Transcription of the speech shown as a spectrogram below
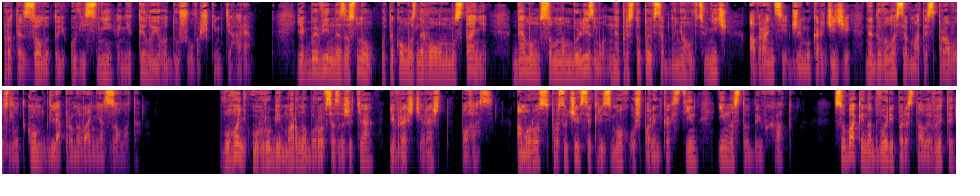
проте золото й у вісні гнітило його душу важким тягарем. Якби він не заснув у такому знервованому стані, демон сомнамбулізму не приступився б до нього в цю ніч, а вранці Джиму Карджіджі не довелося б мати справу з лотком для промивання золота. Вогонь у грубі марно боровся за життя і, врешті-решт, погас, а мороз просучився крізь мох у шпаринках стін і настудив хату. Собаки на дворі перестали вити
